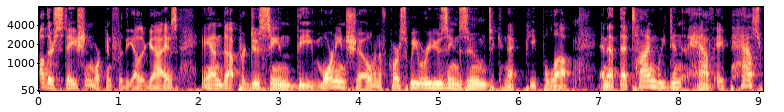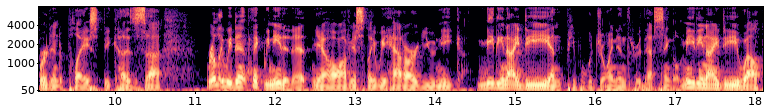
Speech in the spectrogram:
other station working for the other guys and uh, producing the morning show. And of course we were using zoom to connect people up. And at that time we didn't have a password into place because uh, really we didn't think we needed it. You know obviously we had our unique meeting id and people would join in through that single meeting id well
